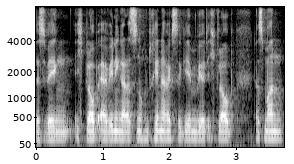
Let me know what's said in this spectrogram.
Deswegen, ich glaube eher weniger, dass es noch einen Trainerwechsel geben wird. Ich glaube, dass man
